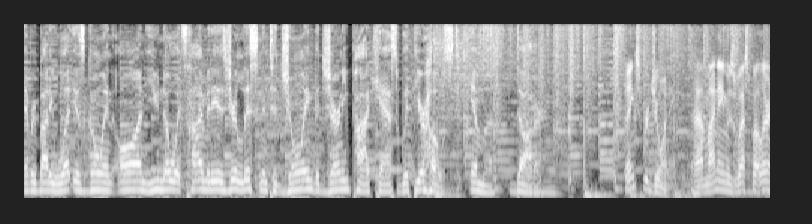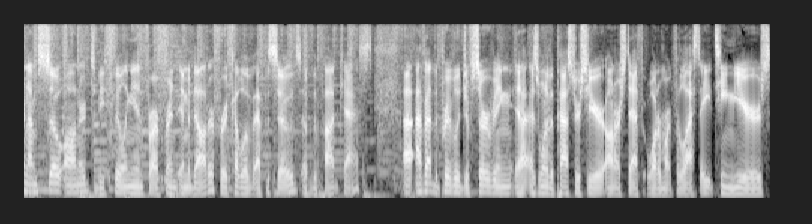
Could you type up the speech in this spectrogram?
Everybody, what is going on? You know what time it is. You're listening to Join the Journey podcast with your host, Emma Daughter. Thanks for joining. Uh, my name is Wes Butler, and I'm so honored to be filling in for our friend Emma Daughter for a couple of episodes of the podcast. Uh, I've had the privilege of serving uh, as one of the pastors here on our staff at Watermark for the last 18 years,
